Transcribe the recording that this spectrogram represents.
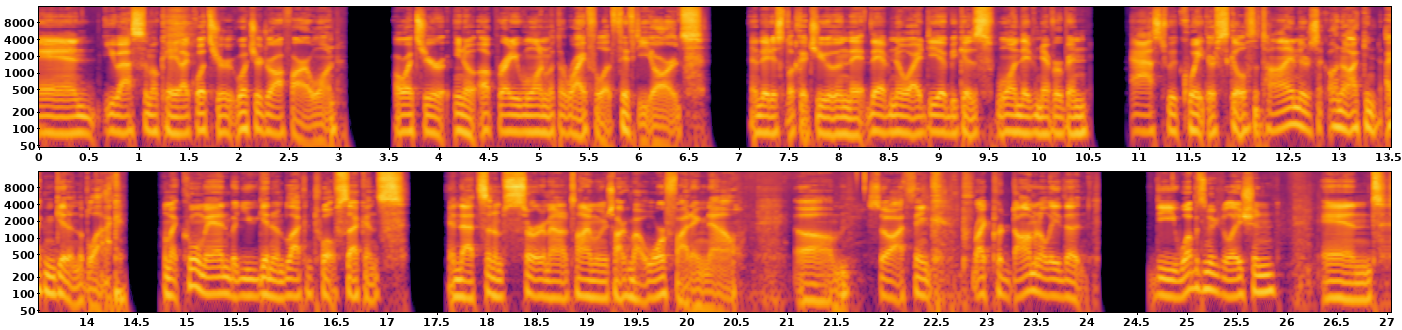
and you ask them, okay, like what's your what's your draw fire one, or what's your you know up ready one with a rifle at 50 yards, and they just look at you and they they have no idea because one they've never been asked to equate their skills to time. They're just like, oh no, I can I can get in the black. I'm like, cool man, but you get in the black in 12 seconds, and that's an absurd amount of time when you're talking about war fighting now. Um, so I think like predominantly the the weapons manipulation and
